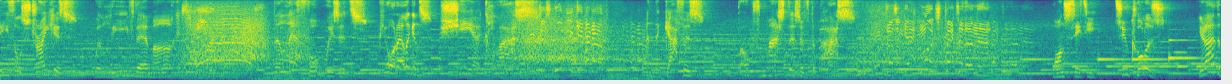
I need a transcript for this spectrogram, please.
lethal strikers will leave their mark. The left foot wizards, pure elegance, sheer class. Just wouldn't give it up. And the gaffers, both masters of the pass. It doesn't get much better than that. One city, two colours. You're either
